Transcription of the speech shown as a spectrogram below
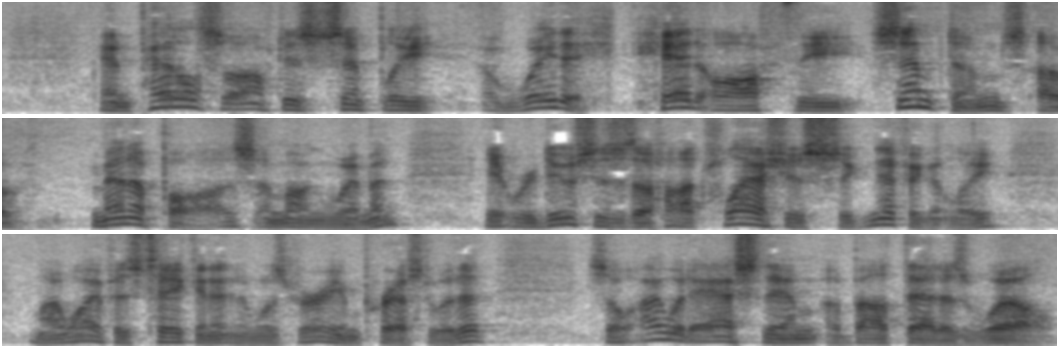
And Pedal Soft is simply a way to head off the symptoms of menopause among women. It reduces the hot flashes significantly. My wife has taken it and was very impressed with it. So I would ask them about that as well.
